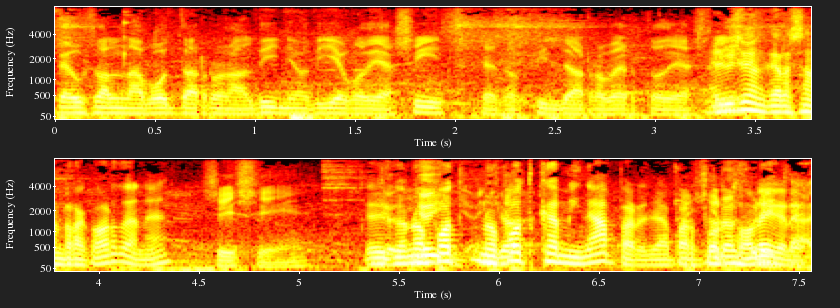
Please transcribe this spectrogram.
veus el nebot de Ronaldinho, Diego de Asís, que és el fill de Roberto de Lluís, Asís. encara se'n recorden, eh? Sí, sí. És que no, pot, no pot caminar per allà, per no és Porto Alegre.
